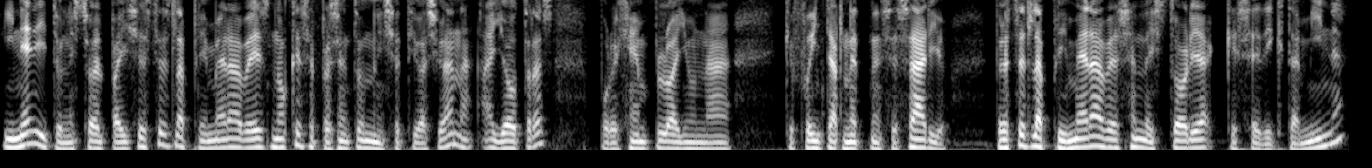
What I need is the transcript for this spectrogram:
inédito en la historia del país. Esta es la primera vez, no que se presenta una iniciativa ciudadana, hay otras, por ejemplo, hay una que fue Internet necesario, pero esta es la primera vez en la historia que se dictamina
